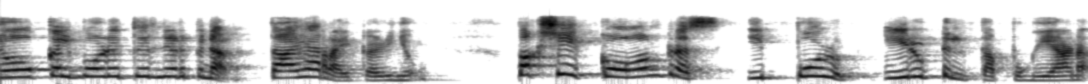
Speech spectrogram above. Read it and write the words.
ലോക്കൽ ബോഡി തിരഞ്ഞെടുപ്പിന് തയ്യാറായി കഴിഞ്ഞു. പക്ഷേ കോൺഗ്രസ് ഇപ്പോഴും ഇരുട്ടിൽ തപ്പുകയാണ്.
